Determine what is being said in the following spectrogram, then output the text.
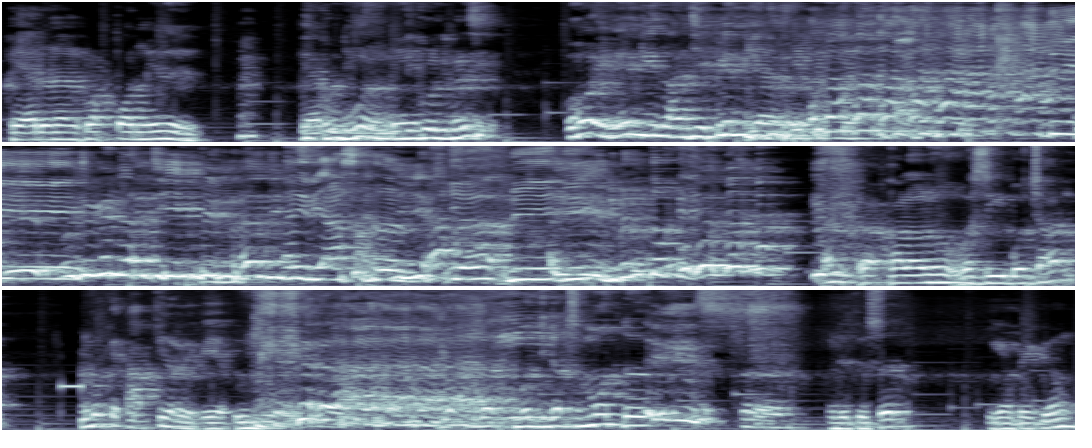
kayak adonan klepon gitu. Kayak Dikul, di- dikul gimana sih? Oh ini dilancipin Iya, gitu gitu. Di Ujungnya dilancipin nanti Ini di tuh. Iya. Di, di dibentuk. kan k- kalau lu masih bocah kan lu kayak tapir ya kayak ujung buat, buat tidak semut tuh udah tuh set pegang-pegang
